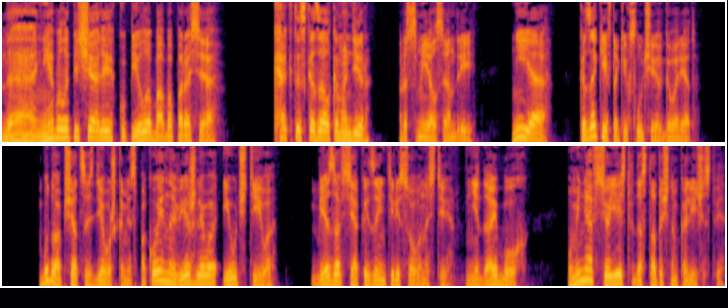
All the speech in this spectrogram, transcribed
Да, не было печали, купила баба порося. — Как ты сказал, командир? — рассмеялся Андрей. — Не я. Казаки в таких случаях говорят. Буду общаться с девушками спокойно, вежливо и учтиво безо всякой заинтересованности, не дай бог. У меня все есть в достаточном количестве.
